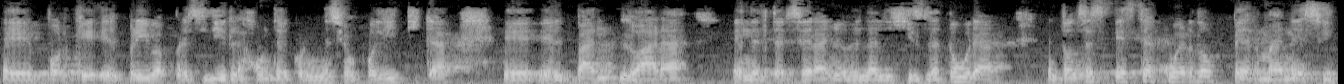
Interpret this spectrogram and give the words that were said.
eh, porque el PRI va a presidir la Junta de Coordinación Política, eh, el PAN lo hará en el tercer año de la legislatura. Entonces, este acuerdo permanece,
